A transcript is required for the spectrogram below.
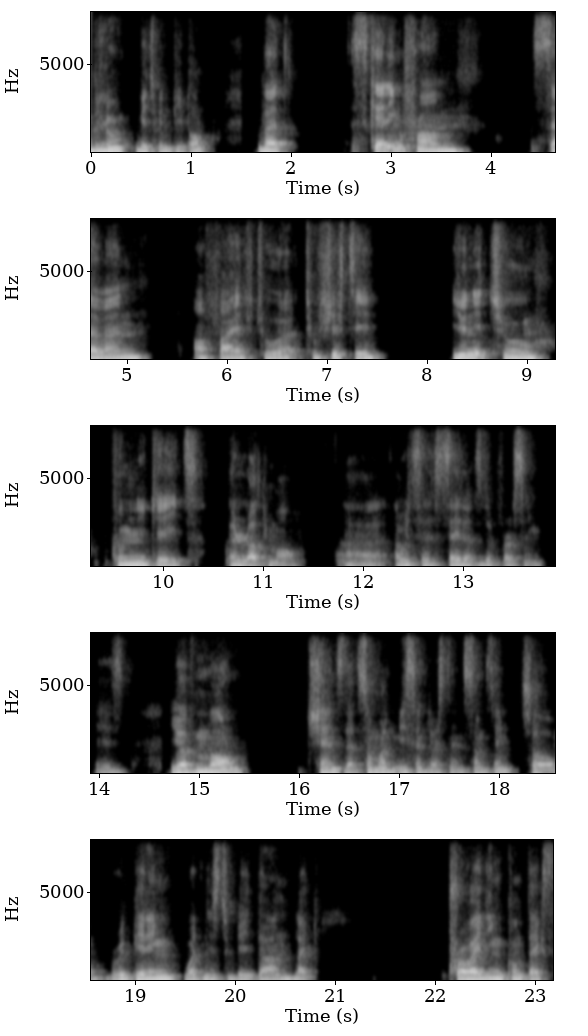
glue between people. But scaling from seven or five to uh, to 50, you need to communicate a lot more. Uh, I would say, say that's the first thing is you have more chance that someone misunderstands something. So repeating what needs to be done, like providing context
